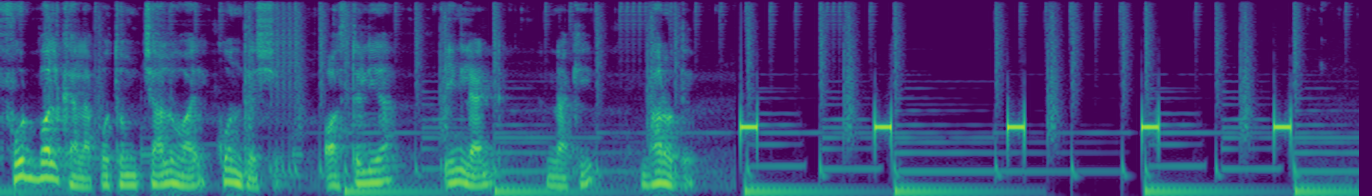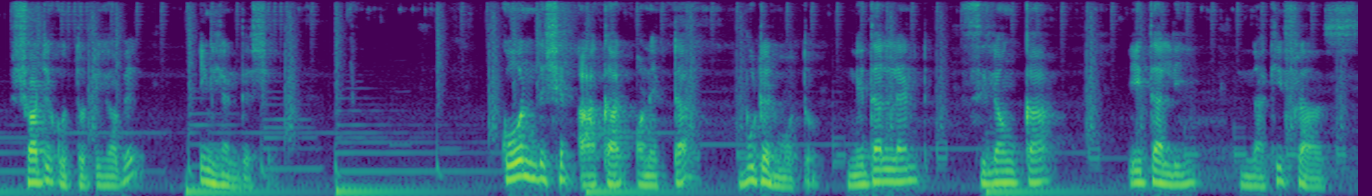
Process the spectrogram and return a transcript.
ফুটবল খেলা প্রথম চালু হয় কোন দেশে? অস্ট্রেলিয়া, ইংল্যান্ড নাকি ভারতে? সঠিক উত্তরটি হবে ইংল্যান্ড দেশে। কোন দেশের আকার অনেকটা বুটের মতো? নেদারল্যান্ড, শ্রীলঙ্কা, ইতালি নাকি ফ্রান্স?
